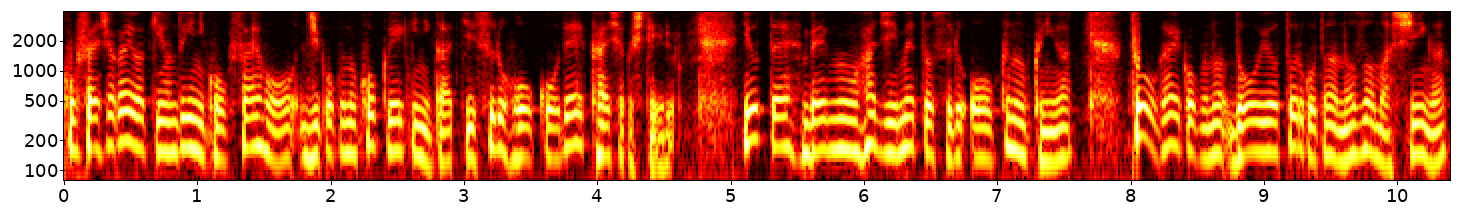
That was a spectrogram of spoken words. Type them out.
国際社会は基本的に国際法を自国の国益に合致する方向で解釈している。よって、米軍をはじめとする多くの国は、当外国の同意を取ることは望ましいが、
